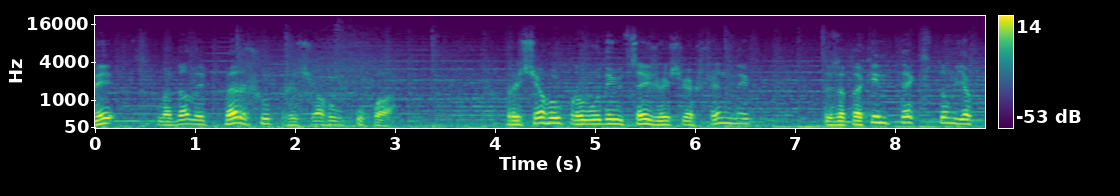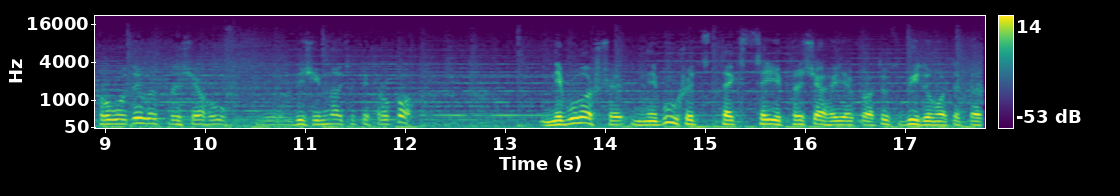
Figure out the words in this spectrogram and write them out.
ми складали першу присягу УПА. Присягу проводив цей же священник за таким текстом, як проводили присягу в 18-х роках. Не було ще, не був ще текст цієї присяги, яка тут відомо тепер,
